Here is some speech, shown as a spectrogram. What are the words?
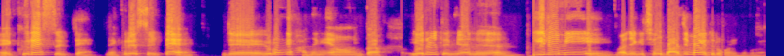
예, 그랬을 때 네, 그랬을 때 이제 이런 게 가능해요. 그러니까 예를 들면은 이름이 만약에 제일 마지막에 들어가 있는 거예요.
